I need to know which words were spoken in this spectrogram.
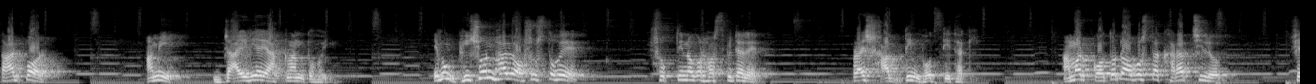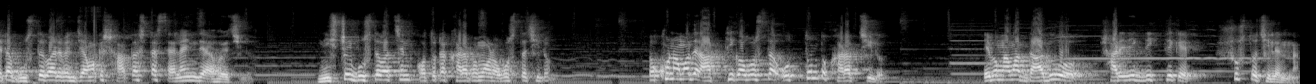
তারপর আমি ডায়রিয়ায় আক্রান্ত হই এবং ভীষণভাবে অসুস্থ হয়ে শক্তিনগর হসপিটালে প্রায় সাত দিন ভর্তি থাকি। আমার কতটা অবস্থা খারাপ ছিল সেটা বুঝতে পারবেন যে আমাকে সাতাশটা স্যালাইন দেওয়া হয়েছিল। নিশ্চয়ই বুঝতে পারছেন কতটা খারাপ আমার অবস্থা ছিল। তখন আমাদের আর্থিক অবস্থা অত্যন্ত খারাপ ছিল এবং আমার দাদুও শারীরিক দিক থেকে সুস্থ ছিলেন না।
